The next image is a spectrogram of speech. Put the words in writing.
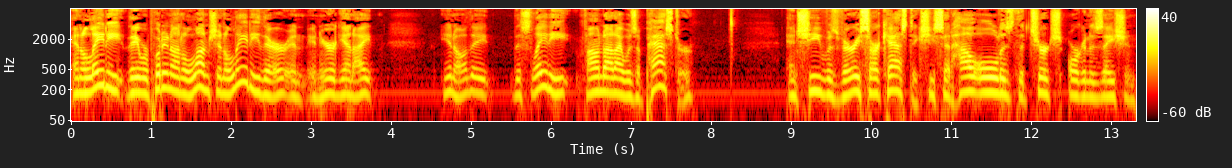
And a lady, they were putting on a lunch, and a lady there, and, and here again, I, you know, they, this lady found out I was a pastor, and she was very sarcastic. She said, How old is the church organization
